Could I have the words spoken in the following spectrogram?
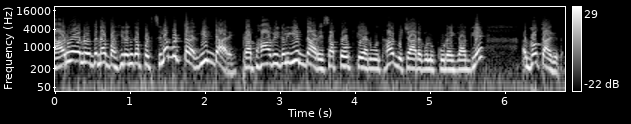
ಯಾರು ಅನ್ನೋದನ್ನ ಬಹಿರಂಗ ಪಡಿಸಿಲ್ಲ ಬಟ್ ಇದ್ದಾರೆ, ಪ್ರಭಾವಿಗಳು ಇದ್ದಾರೆ ಸಪೋರ್ಟ್ಗೆ ಅನ್ನುವಂತಹ ವಿಚಾರಗಳು ಕೂಡ ಈಗಾಗಲೇ ಗೊತ್ತಾಗಿದೆ.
